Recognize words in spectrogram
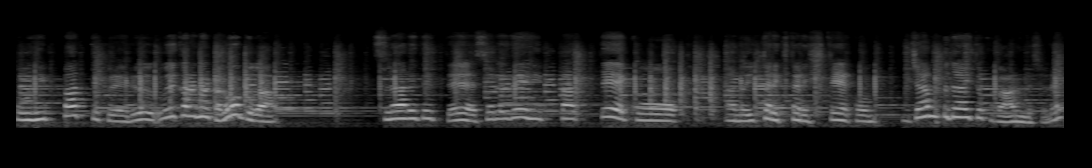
う、引っ張ってくれる、上からなんかロープが、吊られてて、それで引っ張って、こう、あの、行ったり来たりして、こう、ジャンプ台とかがあるんですよね。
